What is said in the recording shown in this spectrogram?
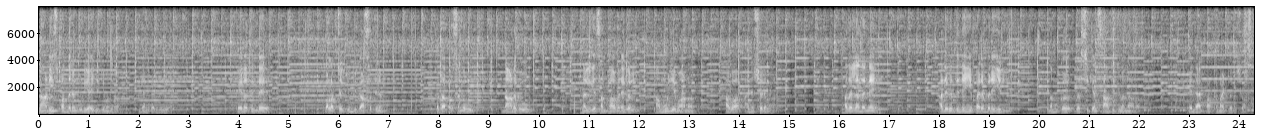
നാഡീസ്പന്ദനം കൂടിയായിരിക്കുമെന്ന് ഞാൻ കരുതുകയാണ്. കേരളത്തിന്റെ വളർച്ചയ്ക്കും വികാസത്തിനും കഥാപ്രസംഗവും നാടകവും നൽകിയ സംഭാവനകൾ അമൂല്യമാണ്. അവ അനശ്വരമാണ്. അതെല്ലാം തന്നെ അദ്ദേഹത്തിന്റെ ഈ പരമ്പരയിൽ നമുക്ക് ദർശിക്കാൻ സാധിക്കുമെന്നാണ് എന്റെ ആത്മാർത്ഥമായിട്ടുള്ള വിശ്വാസം.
